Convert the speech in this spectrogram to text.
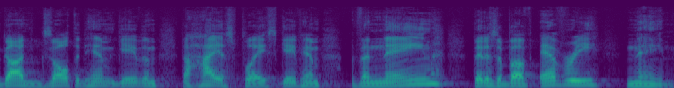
God exalted him and gave him the highest place, gave him the name that is above every name.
